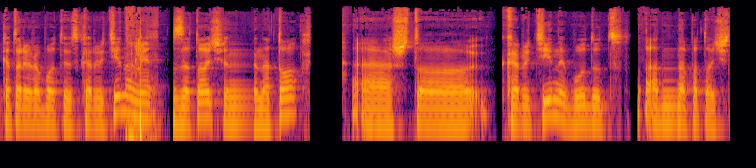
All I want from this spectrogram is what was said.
которые работают с карутинами, заточены на то, что карутины будут однопоточны.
